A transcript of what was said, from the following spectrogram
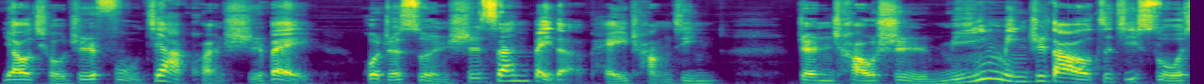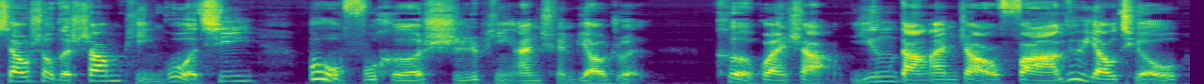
要求支付价款十倍或者损失三倍的赔偿金。真超市明明知道自己所销售的商品过期，不符合食品安全标准，客观上应当按照法律要求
